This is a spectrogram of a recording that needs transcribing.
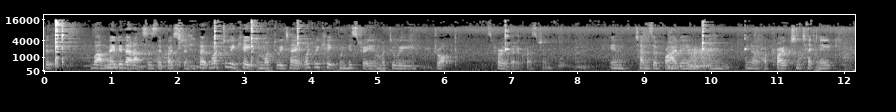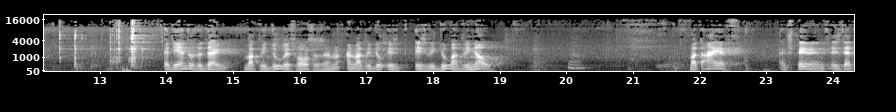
But, well, maybe that answers the question. But what do we keep and what do we take? What do we keep from history and what do we drop? It's probably a better question. In terms of writing and you know approach and technique. At the end of the day, what we do with horses and, and what we do is, is we do what we know. Hmm. What I have experienced is that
